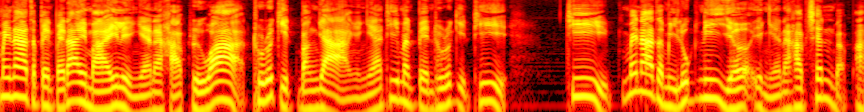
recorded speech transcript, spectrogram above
ไม่น่าจะเป็นไปได้ไหมอะไรอย่างเงี้ยนะครับหรือว่าธุรกิจบางอย่างอย่างเงี้ยที่มันเป็นธุรกิจที่ ที่ไม่น่าจะมีลูกหนี้เยอะอย่างเงี้ยนะครับ เช่นแบบอะ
